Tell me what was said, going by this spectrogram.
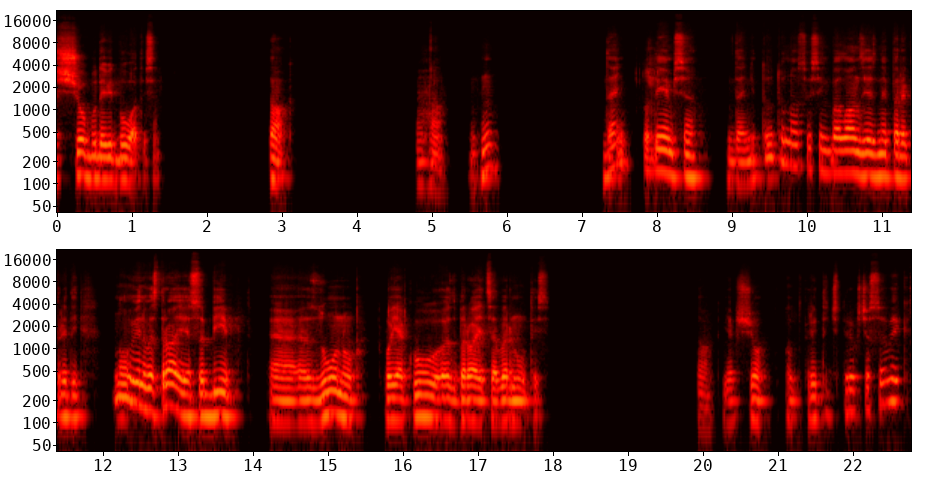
що буде відбуватися. Так. Ага. Угу. День подивимося. День і тут у нас усім баланс є не перекритий. Ну, він вистраює собі е, зону, по яку збирається вернутись. Так, якщо відкрити 4-часовик,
